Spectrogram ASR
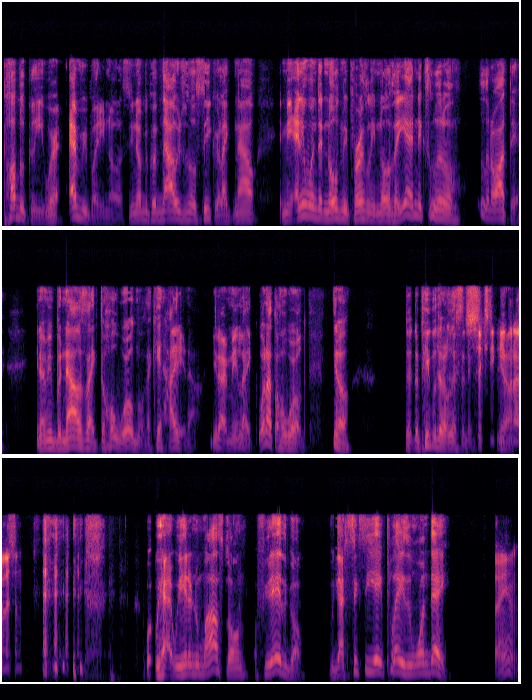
publicly where everybody knows. You know, because now it's no secret. Like now, I mean, anyone that knows me personally knows that yeah, Nick's a little a little out there. You know what I mean? But now it's like the whole world knows. I can't hide it now. You know what I mean? Like, well, not the whole world. You know, the, the people that are listening. Sixty you people know. that listen. we had we hit a new milestone a few days ago. We got 68 plays in one day. Damn.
